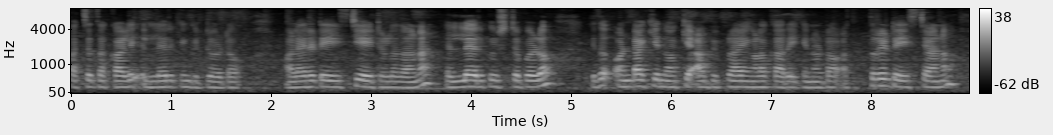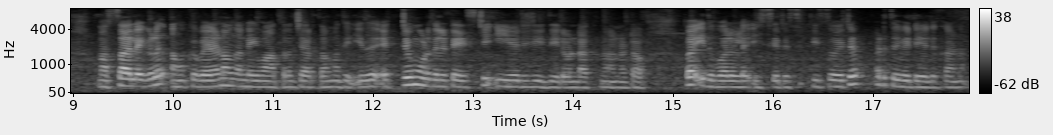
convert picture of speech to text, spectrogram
പച്ചത്തക്കാളി എല്ലാവർക്കും കിട്ടും കേട്ടോ. വളരെ ടേസ്റ്റി ആയിട്ടുള്ളതാണ്. എല്ലാവർക്കും ഇഷ്ടപ്പെടും. ഇത് ഉണ്ടാക്കി നോക്കിയ അഭിപ്രായങ്ങളൊക്കെ അറിയിക്കണം കേട്ടോ. അത്രയും ടേസ്റ്റാണ് മസാലകൾ നമുക്ക് വേണമെന്നുണ്ടെങ്കിൽ മാത്രം ചേർത്താൽ മതി. ഇത് ഏറ്റവും കൂടുതൽ ടേസ്റ്റ് ഈ ഒരു രീതിയിൽ ഉണ്ടാക്കുന്നതാണ് കേട്ടോ. അപ്പോൾ ഇതുപോലുള്ള ഈസി റെസിപ്പീസ് റെസിപ്പീസുമായിട്ട് അടുത്ത വീഡിയോയിൽ കാണാം.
